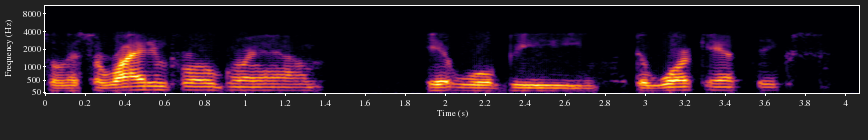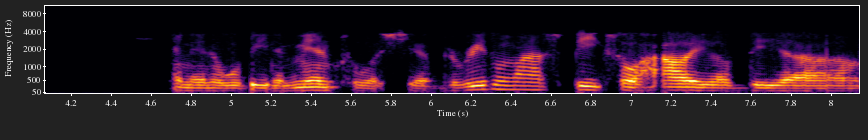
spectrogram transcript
So it's a writing program. It will be the work ethics, and then it will be the mentorship. The reason why I speak so highly of the uh,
